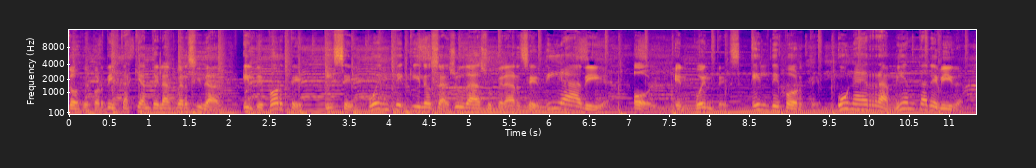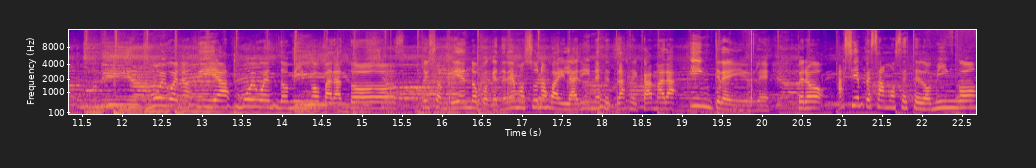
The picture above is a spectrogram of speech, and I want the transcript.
dos deportistas que ante la adversidad, el deporte es el puente que los ayuda a superarse día a día. Hoy, en Puentes, el deporte, una herramienta de vida. Muy buenos días, muy buen domingo para todos. Estoy sonriendo porque tenemos unos bailarines detrás de cámara increíble. Pero así empezamos este domingo,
